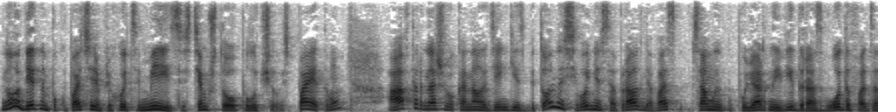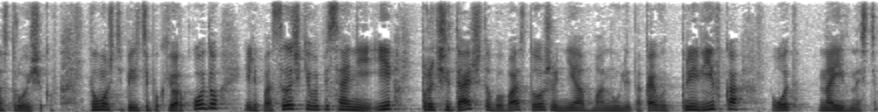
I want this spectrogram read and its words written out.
Но бедным покупателям приходится мириться с тем, что получилось. Поэтому автор нашего канала «Деньги из бетона» сегодня собрал для вас самые популярные виды разводов от застройщиков. Вы можете перейти по QR-коду или по ссылочке в описании и прочитать, чтобы вас тоже не обманули. Такая вот прививка от наивности.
